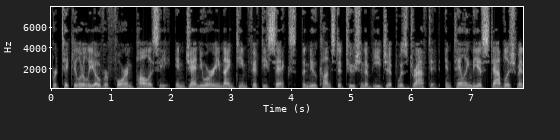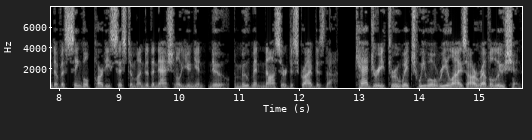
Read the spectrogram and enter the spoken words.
particularly over foreign policy. In January 1956, the new constitution of Egypt was drafted, entailing the establishment of a single party system under the National Union, a movement Nasser described as the cadre through which we will realize our revolution.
